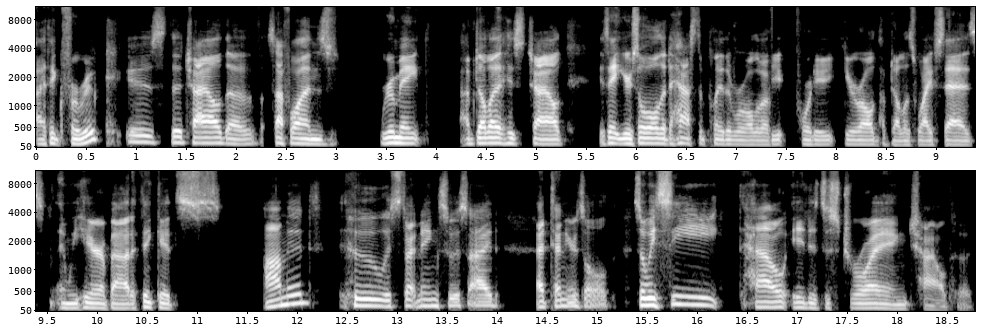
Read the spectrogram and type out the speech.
I think Farouk is the child of Safwan's roommate. Abdullah, his child, is eight years old. It has to play the role of a 40 year old, Abdullah's wife says. And we hear about, I think it's Ahmed, who is threatening suicide at 10 years old. So we see how it is destroying childhood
